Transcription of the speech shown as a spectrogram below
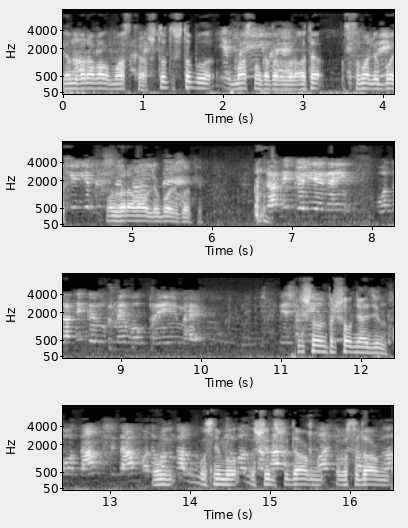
и он воровал маска. Что, что было маслом, которым он воровал? Это сама любовь. Он воровал любовь Гопи. Кришна он пришел не один. Он, с ним был Шидам, Васудам,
